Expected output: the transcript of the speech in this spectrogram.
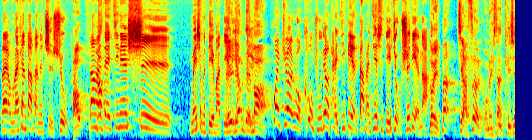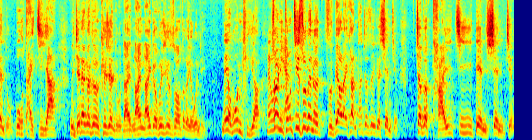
来，我们来看大盘的指数。好，大盘在今天是。没什么跌嘛，跌两点嘛。换句话，如果扣除掉台积电，大盘今天是跌九十点呐。对，那假设我们像 K 线图波带积压，你今天看这个 K 线图，来来哪一个分析师说这个有问题？没有问题啊。所以你从技术面的指标来看，它就是一个陷阱。叫做台积电陷阱，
